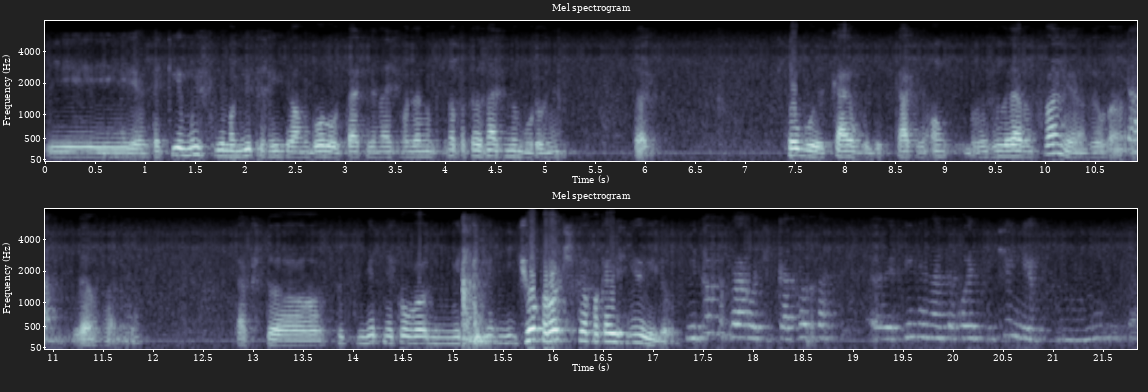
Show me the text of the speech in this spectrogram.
И такие мысли могли приходить вам в голову так или иначе, на, на подсознательном уровне. Так? Что будет, как будет, как он жил рядом с вами, он жил Да. рядом с вами, да? Так что тут нет никакого, ни- ни- ничего пророческого пока я не увидел. Не просто пророческое, а просто э, именно такое стечение, ну, так,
